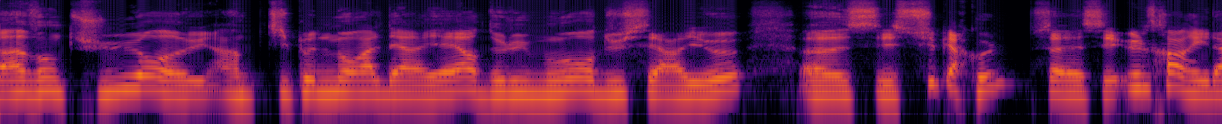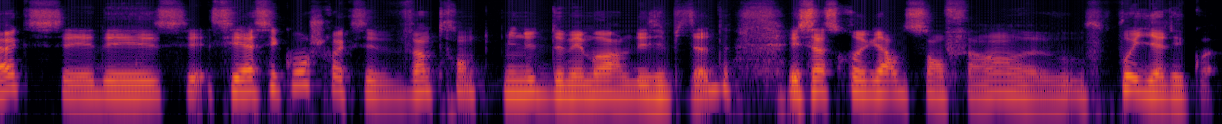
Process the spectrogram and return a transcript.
aventure, un petit peu de morale derrière, de l'humour, du sérieux. Euh, c'est super cool, c'est ultra relax, c'est des- assez court, je crois que c'est 20-30 minutes de mémoire les épisodes, et ça se regarde sans fin, euh, vous pouvez y aller quoi.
